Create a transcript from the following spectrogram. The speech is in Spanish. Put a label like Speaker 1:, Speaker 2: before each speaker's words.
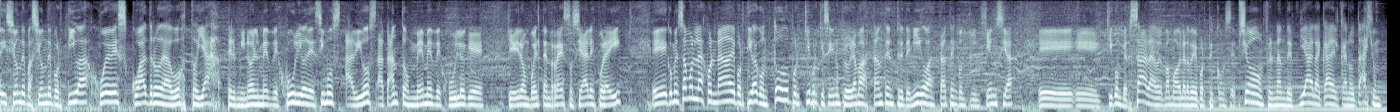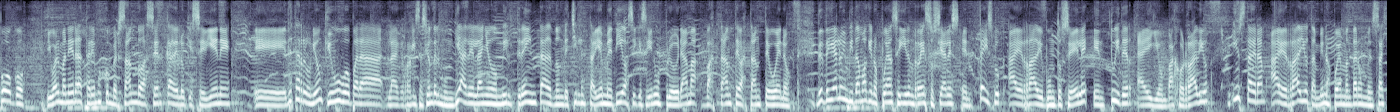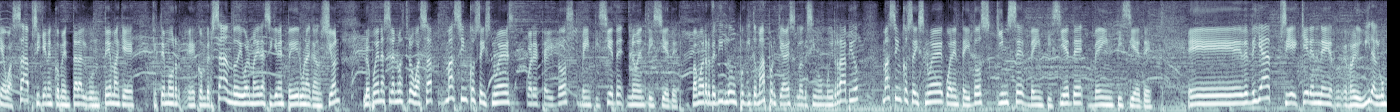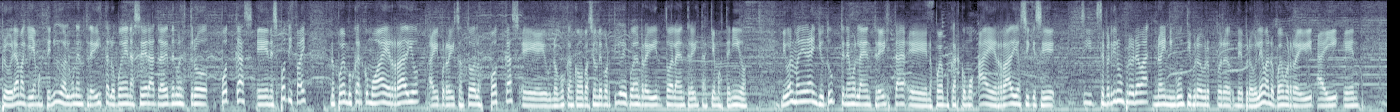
Speaker 1: edición de Pasión Deportiva, jueves 4 de agosto, ya terminó el mes de julio, decimos adiós a tantos memes de julio que, que dieron vuelta en redes sociales por ahí. Eh, comenzamos la jornada deportiva con todo, ¿por qué? Porque se viene un programa bastante entretenido, bastante en contingencia, eh, eh, que conversar, vamos a hablar de Deporte en Concepción, Fernández Vial, acá del canotaje un poco. De igual manera estaremos conversando acerca de lo que se viene de esta reunión que hubo para la realización del Mundial el año 2030, donde Chile está bien metido, así que se viene un programa bastante, bastante bueno. Desde ya los invitamos a que nos puedan seguir en redes sociales en Facebook, aerradio.cl, en Twitter, ae-radio, Instagram, aerradio, también nos pueden mandar un mensaje a WhatsApp si quieren comentar algún tema que, estemos conversando, de igual manera si quieren pedir una canción, lo pueden hacer a nuestro WhatsApp más 569 42 27 97. Vamos a repetirlo un poquito más porque a veces lo decimos muy rápido. Más 569 42 15 27 27. Desde ya, si quieren eh, revivir algún programa que hayamos tenido, alguna entrevista, lo pueden hacer a través de nuestro podcast en Spotify. Nos pueden buscar como AE Radio, ahí revisan todos los podcasts, eh, nos buscan como Pasión Deportiva y pueden revivir todas las entrevistas que hemos tenido. De igual manera en YouTube tenemos la entrevista, eh, nos pueden buscar como AE Radio, así que si, si se perdieron un programa no hay ningún tipo de, problema, lo podemos revivir ahí en,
